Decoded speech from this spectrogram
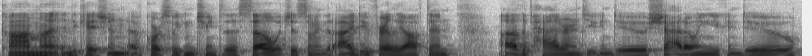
Comma indication, of course, we can change the cell, which is something that I do fairly often. Uh, the patterns you can do, shadowing you can do,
